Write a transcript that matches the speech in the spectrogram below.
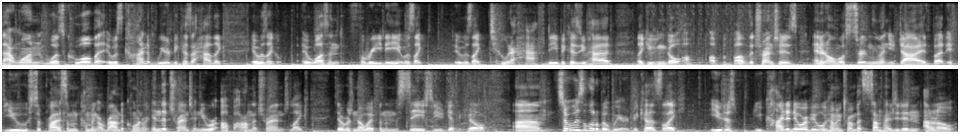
that one was cool, but it was kind of weird because it had like, it was like, it wasn't 3D, it was like it was like two and a half D because you had like you can go up up above the trenches and it almost certainly meant you died but if you surprise someone coming around a corner in the trench and you were up on the trench like there was no way for them to see so you'd get the kill. Um, so it was a little bit weird because like you just you kind of knew where people were coming from but sometimes you didn't. I don't know.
